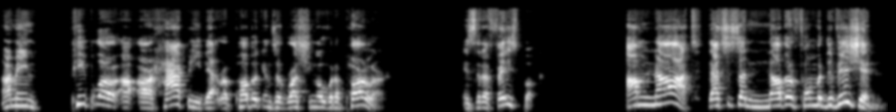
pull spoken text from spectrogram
I mean, people are are are happy that Republicans are rushing over to Parler instead of Facebook. I'm not. That's just another form of division.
